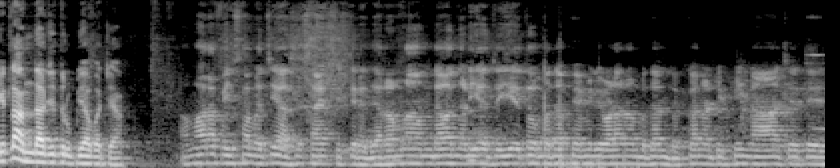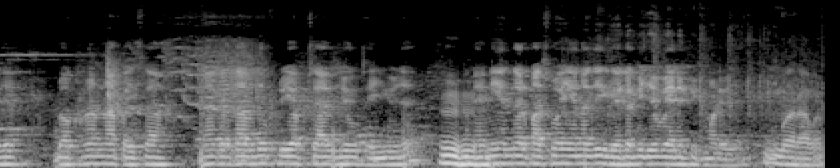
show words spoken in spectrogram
કેટલા અંદાજિત રૂપિયા બચ્યા? અમારા પૈસા બચ્યા હશે સાઠ સિત્તેર હજાર. હમણાં અમદાવાદ નડિયાદ જઈએ તો બધા ફેમિલીવાળાના બધાને બધા ધક્કાના ટિફિન આ છે તે છે. ડૉક્ટરના પૈસા. એના કરતાં બધું ફ્રી ઓફ ચાર્જ જેવું થઈ ગયું છે. અને એની અંદર પાછું અહીંયા નજીક એટલે બીજો બેનિફિટ મળ્યો છે. બરાબર.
